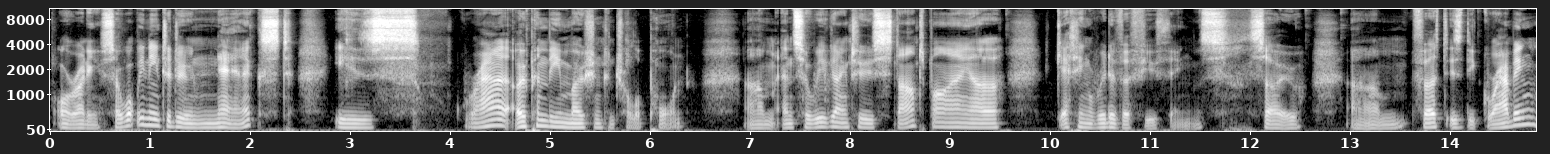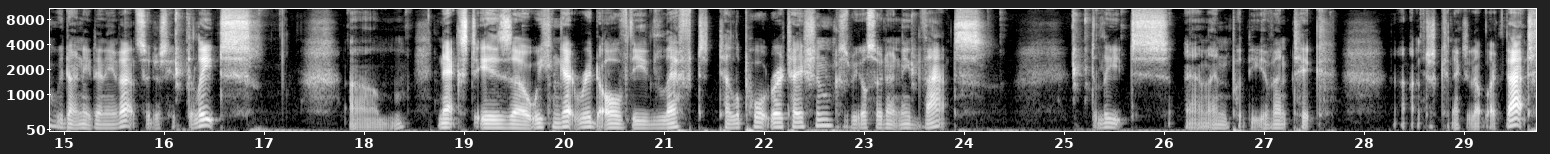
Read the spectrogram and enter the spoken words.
Alrighty, so what we need to do next is grab open the motion controller pawn. Um, and so we're going to start by uh, getting rid of a few things. So um, first is the grabbing. We don't need any of that, so just hit delete. Um, next is uh, we can get rid of the left teleport rotation because we also don't need that. Delete and then put the event tick, uh, just connect it up like that.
